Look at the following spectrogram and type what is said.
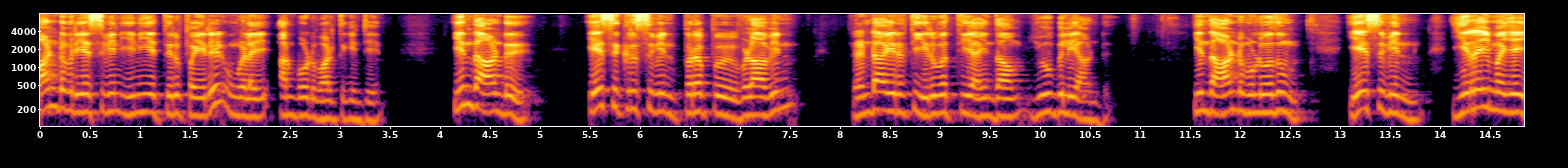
ஆண்டவர் இயேசுவின் இனிய திருப்பெயரில் உங்களை அன்போடு வாழ்த்துகின்றேன். இந்த ஆண்டு இயேசு கிறிஸ்துவின் பிறப்பு விழாவின் ரெண்டாயிரத்தி இருபத்தி ஐந்தாம் யூபிலி ஆண்டு. இந்த ஆண்டு முழுவதும் இயேசுவின் இறைமையை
